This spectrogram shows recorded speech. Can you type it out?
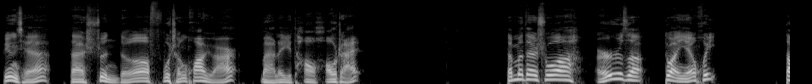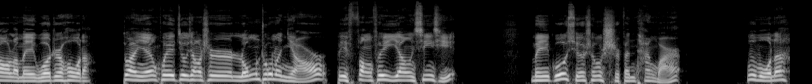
并且在顺德福城花园买了一套豪宅。咱们再说儿子段延辉，到了美国之后的段延辉就像是笼中的鸟被放飞一样欣喜。美国学生十分贪玩，父母呢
